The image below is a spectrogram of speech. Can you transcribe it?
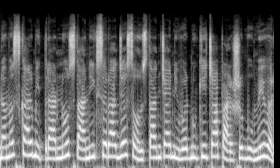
नमस्कार मित्रांनो स्थानिक स्वराज्य संस्थांच्या निवडणुकीच्या पार्श्वभूमीवर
